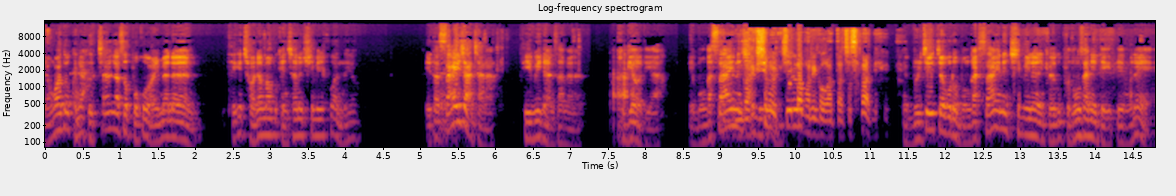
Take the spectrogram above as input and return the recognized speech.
영화도 그냥 극장 가서 보고 말면은 되게 저렴하고 괜찮은 취미일 것 같네요. 일단 쌓이지 않잖아. DVD 안 사면은. 그게 어디야. 뭔가 쌓이는 뭔가 취미는 핵심을 찔러버린 것 같다 저 사람이. 물질적으로 뭔가 쌓이는 취미는 결국 부동산이 되기 때문에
